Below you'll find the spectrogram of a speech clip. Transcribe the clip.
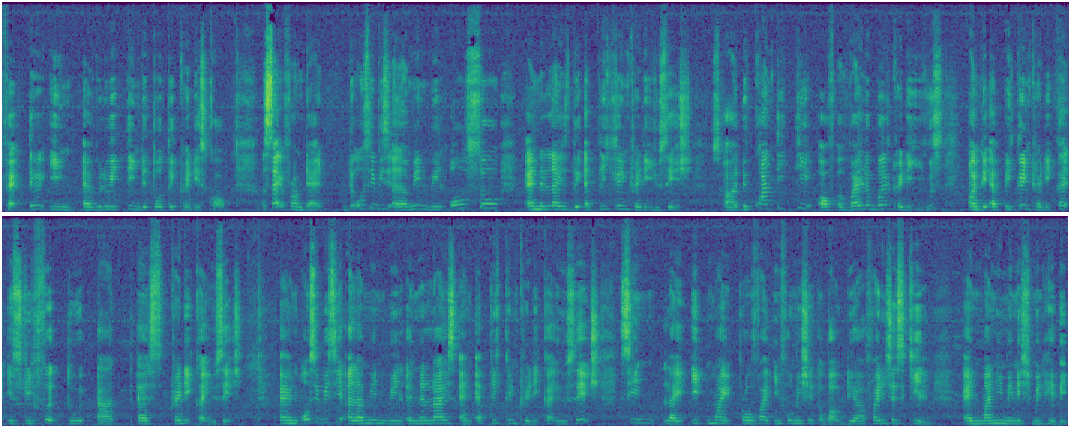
factor in evaluating the total credit score. Aside from that, the OCBC Al-Amin will also analyze the applicant credit usage. uh, the quantity of available credit use on the applicant credit card is referred to uh, as credit card usage. And OCBC Alamin will analyse an applicant credit card usage since like it might provide information about their financial skill and money management habit.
